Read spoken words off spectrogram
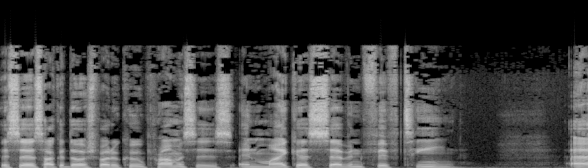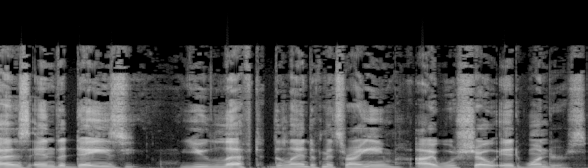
It says Hakadosh Baruch Hu promises in Micah 7:15, as in the days you left the land of Mitzrayim, I will show it wonders.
